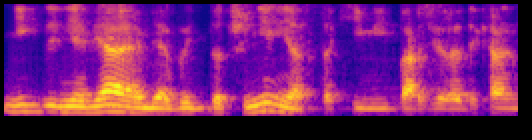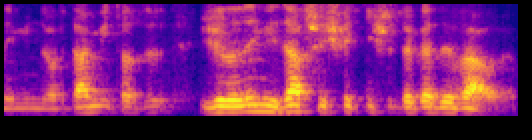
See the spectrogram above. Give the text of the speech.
nigdy nie miałem jakby do czynienia z takimi bardziej radykalnymi nurtami, to z zielonymi zawsze świetnie się dogadywałem.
